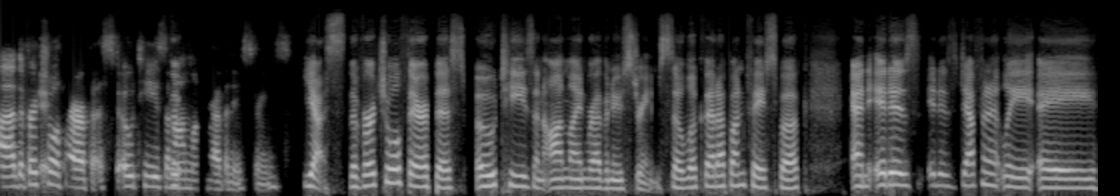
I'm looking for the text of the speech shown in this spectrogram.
Uh, the eh virtual therapist, OTs and online revenue streams. Yes, the virtual therapist, OTs and online revenue streams. So look that up on Facebook, and it is it is definitely a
